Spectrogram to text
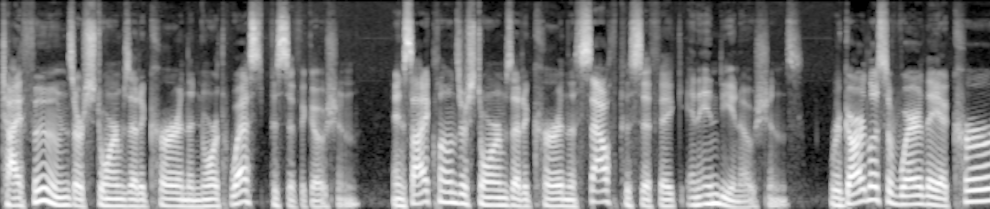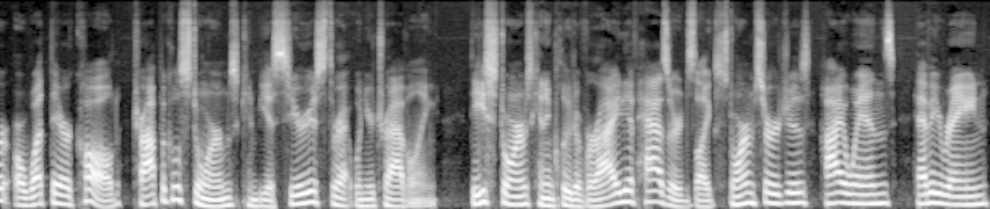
Typhoons are storms that occur in the northwest Pacific Ocean and cyclones are storms that occur in the South Pacific and Indian Oceans. Regardless of where they occur or what they are called, tropical storms can be a serious threat when you're traveling. These storms can include a variety of hazards like storm surges, high winds, heavy rain,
